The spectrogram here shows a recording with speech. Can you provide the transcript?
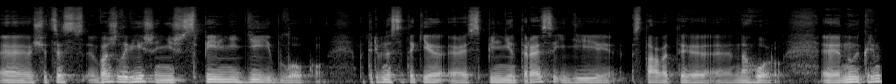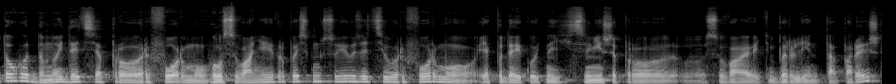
е, що це важливіше ніж спільні дії блоку. Потрібно все таки е, спільні інтереси і дії ставити е, нагору. Е, Ну і крім того, давно йдеться про реформу голосування в Європейському Союзі. Цю реформу, як подейкують, найсильніше просувають Берлін та Париж.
